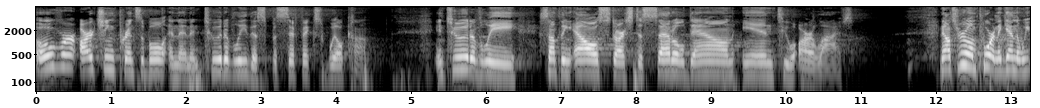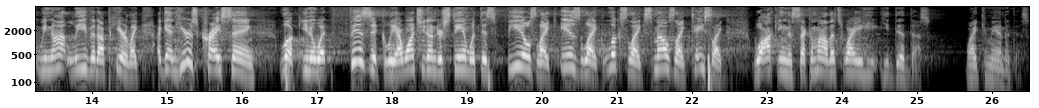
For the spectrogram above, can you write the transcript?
overarching principle, and then intuitively the specifics will come. Intuitively, something else starts to settle down into our lives. Now, it's real important, again, that we, we not leave it up here. Like, again, here's Christ saying, Look, you know what? Physically, I want you to understand what this feels like, is like, looks like, smells like, tastes like, walking the second mile. That's why he, he did this, why he commanded this.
